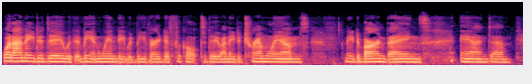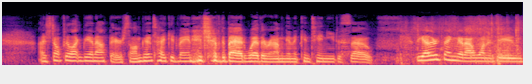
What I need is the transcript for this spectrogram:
what I need to do with it being windy would be very difficult to do. I need to trim limbs, I need to burn things, and... Um, I just don't feel like being out there. So I'm going to take advantage of the bad weather and I'm going to continue to sew. The other thing that I want to do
